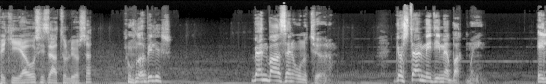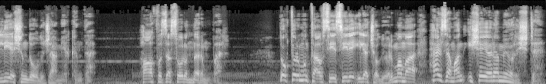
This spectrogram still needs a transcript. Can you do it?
Peki ya o sizi hatırlıyorsa? Olabilir. Ben bazen unutuyorum. Göstermediğime bakmayın. 50 yaşında olacağım yakında. Hafıza sorunlarım var. Doktorumun tavsiyesiyle ilaç alıyorum ama her zaman işe yaramıyor işte.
